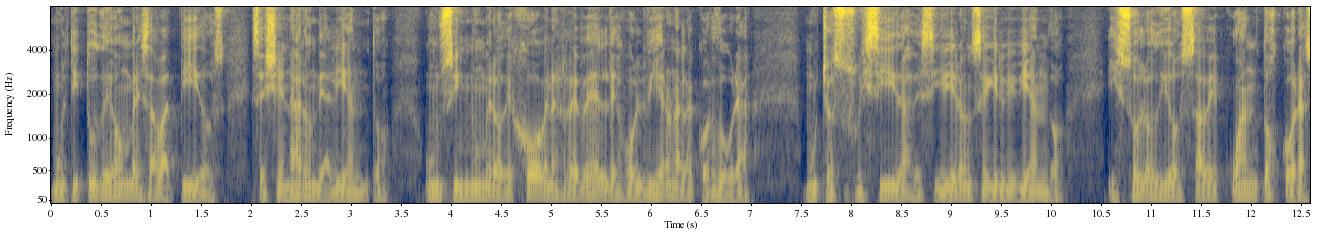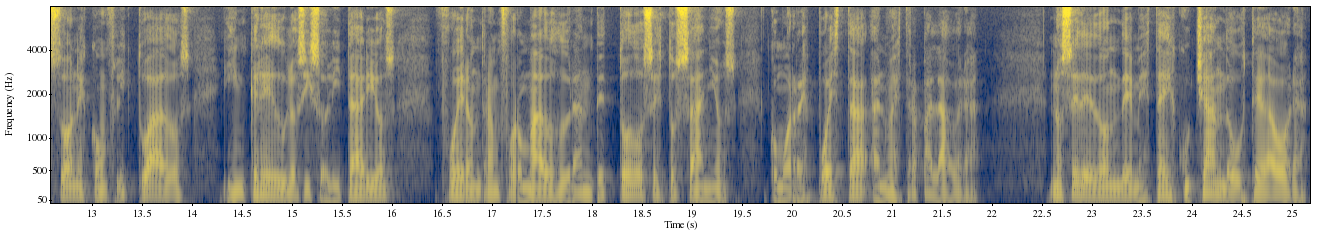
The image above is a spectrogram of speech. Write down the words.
Multitud de hombres abatidos se llenaron de aliento, un sinnúmero de jóvenes rebeldes volvieron a la cordura, muchos suicidas decidieron seguir viviendo, y solo Dios sabe cuántos corazones conflictuados, incrédulos y solitarios fueron transformados durante todos estos años como respuesta a nuestra palabra. No sé de dónde me está escuchando usted ahora.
